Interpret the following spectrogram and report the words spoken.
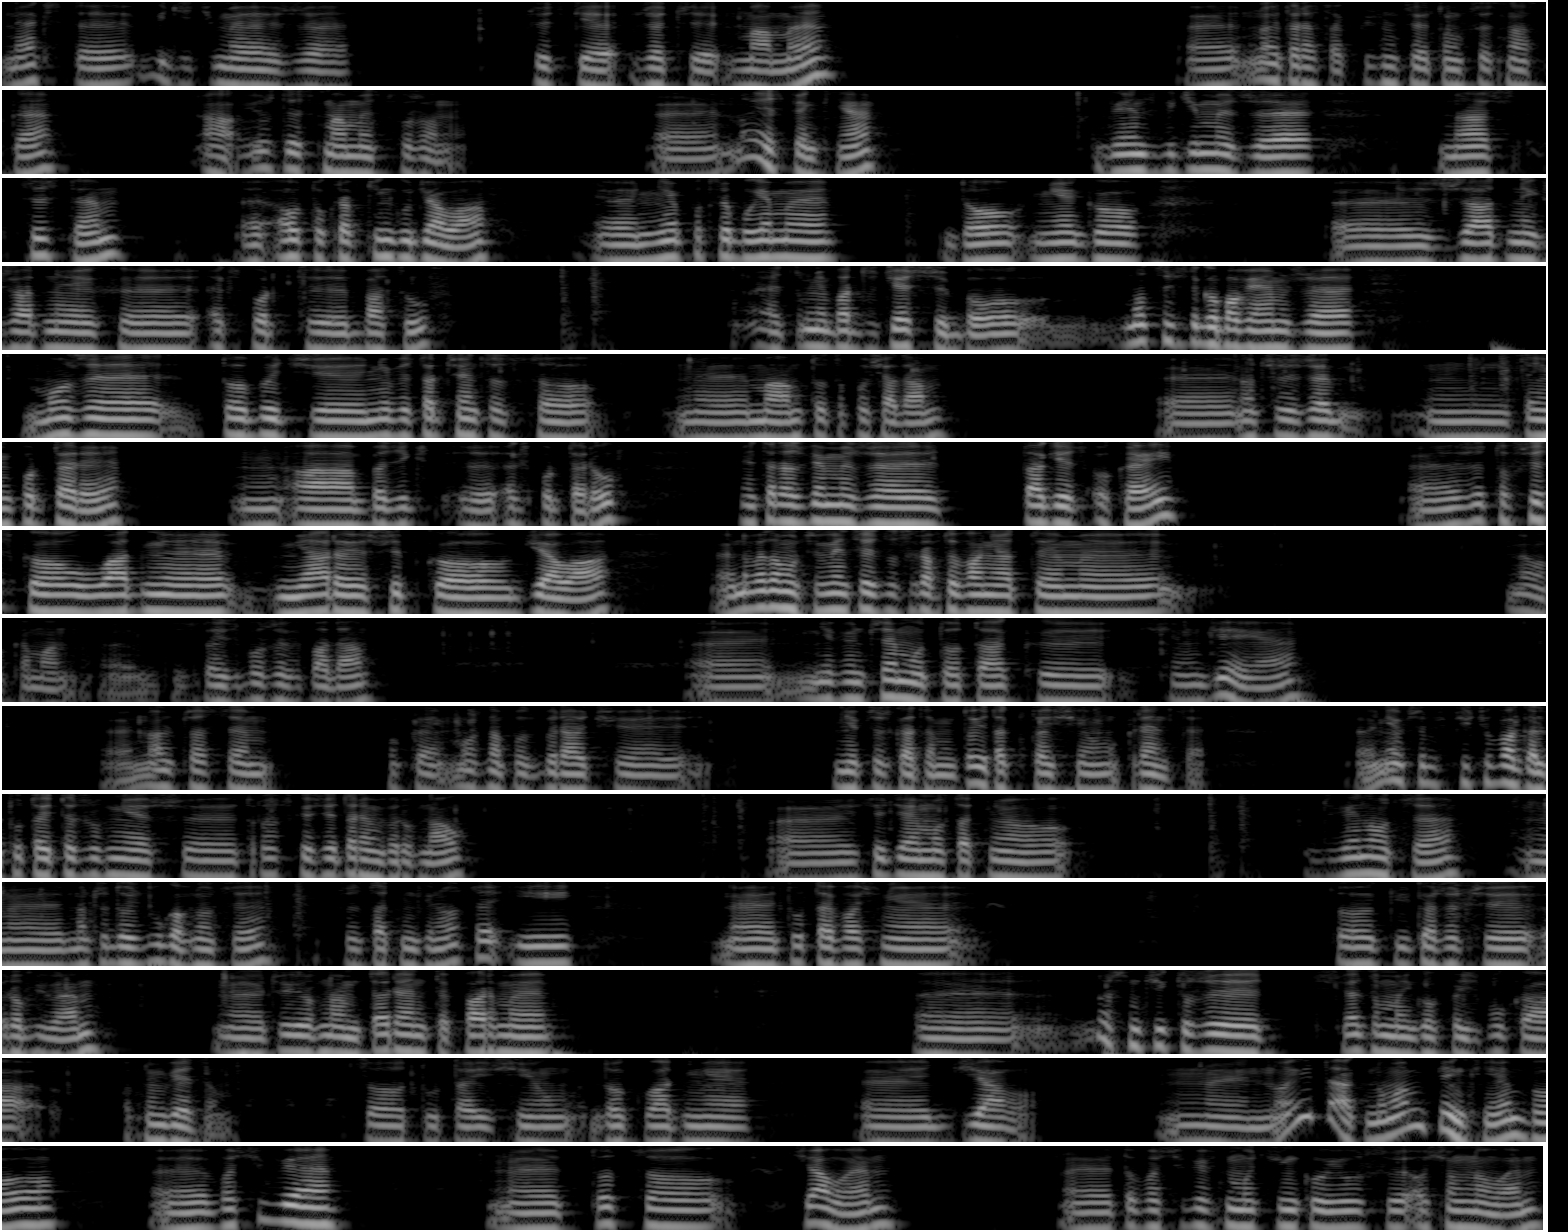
Next. e, Widzimy, że wszystkie rzeczy mamy. E, No i teraz tak, piszmy sobie tą 16. A, już dysk mamy stworzony. E, No jest pięknie. Więc widzimy, że nasz system e, autocraftingu działa. Nie potrzebujemy do niego żadnych, żadnych eksport basów. Co mnie bardzo cieszy, bo mocno się tego obawiałem, że może to być niewystarczająco, co mam, to co posiadam. E, Znaczy, że mm, te importery, mm, a bez e, eksporterów. Więc teraz wiemy, że tak jest ok. e, Że to wszystko ładnie, w miarę szybko działa. No wiadomo, czym więcej jest do skraftowania, tym... No, come on. Tutaj zboże wypada. Nie wiem czemu to tak się dzieje. No ale czasem, ok, można pozbierać, nie przeszkadza mi to i tak tutaj się kręcę. E, nie wiem, czy zwrócić uwagę, ale tutaj też również e, troszeczkę się teren wyrównał. E, siedziałem ostatnio dwie noce, znaczy dość długo w nocy, przez ostatnie dwie noce i tutaj właśnie to kilka rzeczy robiłem. Czyli równałem teren, te farmy. Zresztą ci, którzy śledzą mojego Facebooka, o tym wiedzą, co tutaj się dokładnie e, działo. E, No i tak, no mam pięknie, bo e, właściwie to, co chciałem, to właściwie w tym odcinku już osiągnąłem.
